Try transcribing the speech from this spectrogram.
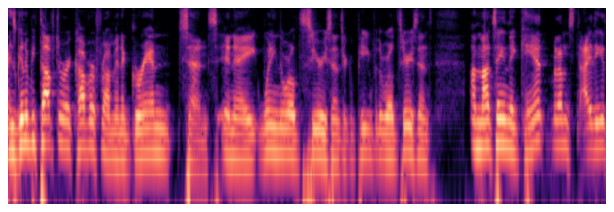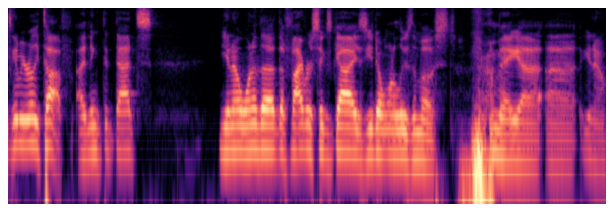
is going to be tough to recover from in a grand sense, in a winning the World Series sense or competing for the World Series sense. I'm not saying they can't, but I'm I think it's going to be really tough. I think that that's you know one of the the five or six guys you don't want to lose the most from a uh, uh, you know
